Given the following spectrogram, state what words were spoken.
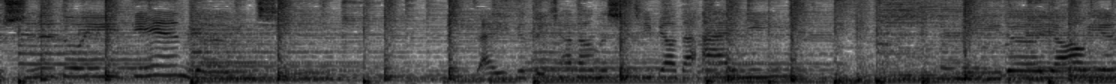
不是多一点的运气，在一个最恰当的时机表达爱意。你的谣言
